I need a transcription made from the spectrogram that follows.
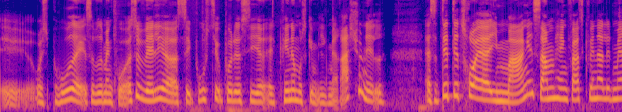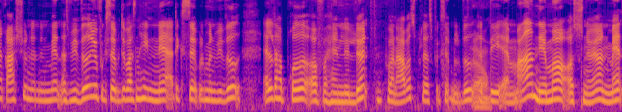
øh, ryste på hovedet af, så videre. Man kunne også vælge at se positivt på det og sige, at kvinder måske er lidt mere rationelle. Altså det, det tror jeg i mange sammenhæng faktisk kvinder er lidt mere rationelle end mænd. Altså vi ved jo for eksempel, det var sådan et helt nært eksempel, men vi ved, alle der har prøvet at forhandle løn på en arbejdsplads for eksempel, ved, ja. at det er meget nemmere at snøre en mand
